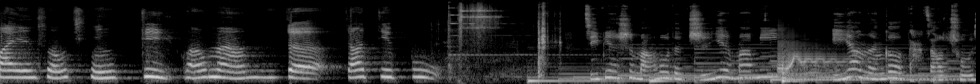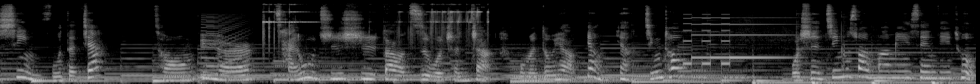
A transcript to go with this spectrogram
欢迎收听地黄忙的交际部。即便是忙碌的职业妈咪，一样能够打造出幸福的家。从育儿、财务知识到自我成长，我们都要样样精通。我是精算妈咪 Sandy Two，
